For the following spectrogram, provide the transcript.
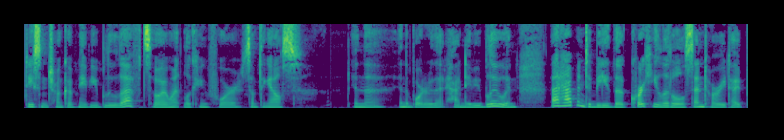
decent chunk of navy blue left, so I went looking for something else in the in the border that had navy blue and that happened to be the quirky little centauri type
